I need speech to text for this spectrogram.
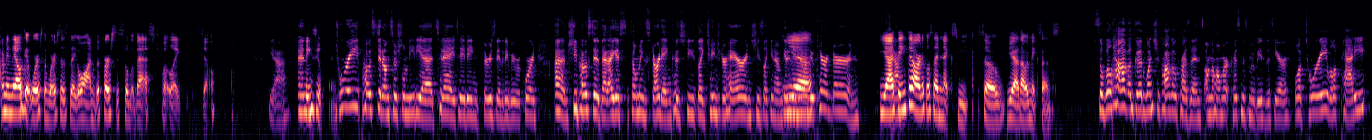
I mean, they all get worse and worse as they go on. The first is still the best, but like still Yeah, and things you learn. Torrey posted on social media today, today being Thursday, the day we record. Um, she posted that I guess filming's starting because she like changed her hair and she's like, you know, I'm getting to know a new character and Yeah, Yeah. I think the article said next week, so yeah, that would make sense. so we'll have a good one Chicago presence on the Hallmark Christmas movies this year. We'll have Torrey, we'll have Patty.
